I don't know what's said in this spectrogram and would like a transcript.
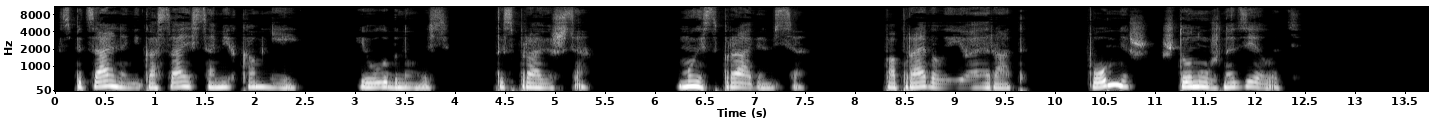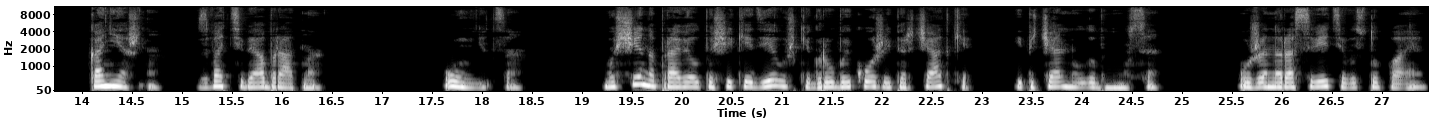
специально не касаясь самих камней, и улыбнулась. Ты справишься. Мы справимся. Поправил ее Айрат. Помнишь, что нужно делать? Конечно, звать тебя обратно. Умница. Мужчина провел по щеке девушки грубой кожей перчатки и печально улыбнулся. Уже на рассвете выступаем.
